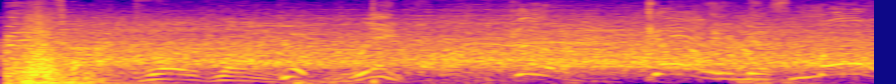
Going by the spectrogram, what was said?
Big time clothesline. Good grief. Good golly, Miss Molly.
